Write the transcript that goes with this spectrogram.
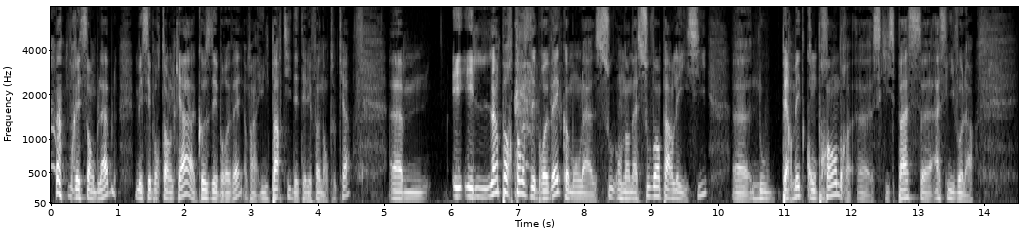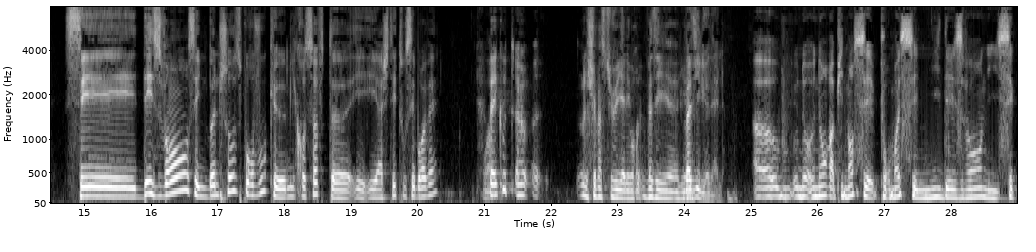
vraisemblable, mais c'est pourtant le cas à cause des brevets, enfin une partie des téléphones en tout cas. Euh, et, et l'importance des brevets, comme on, l'a on en a souvent parlé ici, euh, nous permet de comprendre euh, ce qui se passe à ce niveau-là. C'est décevant, c'est une bonne chose pour vous que Microsoft euh, ait, ait acheté tous ces brevets? Bah écoute, euh, euh, je sais pas si tu veux y aller. Vas-y. Euh, Lionel. Vas-y Lionel. Euh, non, non, rapidement, c'est pour moi c'est ni décevant ni c'est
